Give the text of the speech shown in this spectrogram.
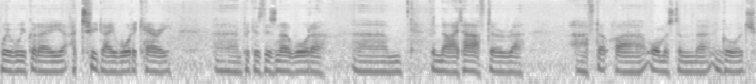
where we've got a, a two-day water carry uh, because there's no water um, the night after uh, after uh, Ormiston uh, Gorge.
